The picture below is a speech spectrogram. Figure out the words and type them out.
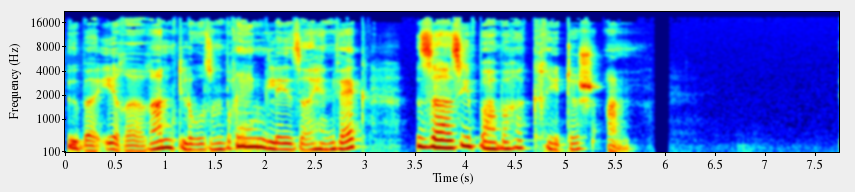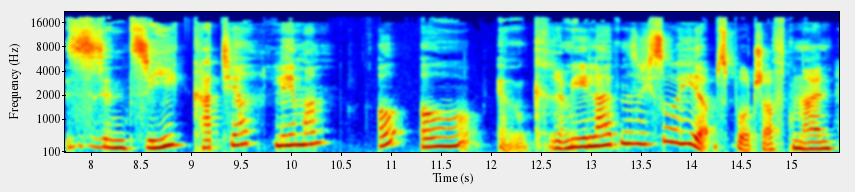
Über ihre randlosen Brillengläser hinweg sah sie Barbara kritisch an. Sind Sie Katja Lehmann? Oh, oh, im Krimi leiten sich so Hiobsbotschaften ein.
